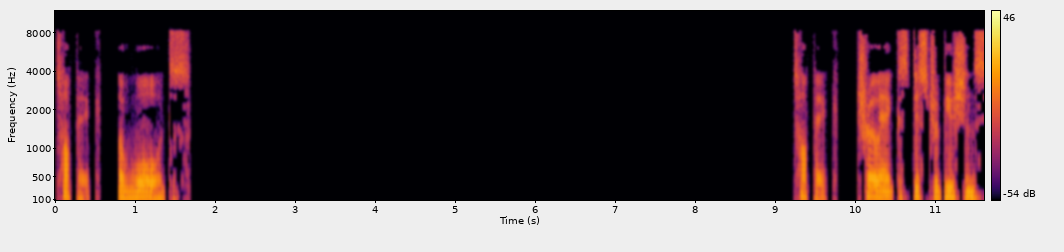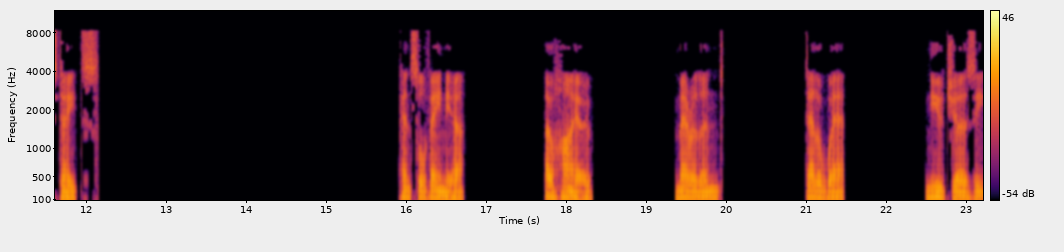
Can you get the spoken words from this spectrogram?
Topic: Awards. Troegs distribution states. Pennsylvania Ohio Maryland Delaware New Jersey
